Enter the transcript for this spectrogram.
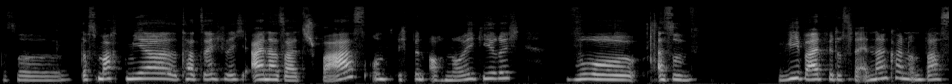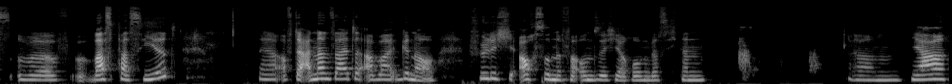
also das macht mir tatsächlich einerseits Spaß und ich bin auch neugierig, wo, also wie weit wir das verändern können und was, äh, was passiert. Äh, auf der anderen Seite aber, genau, fühle ich auch so eine Verunsicherung, dass ich dann, ähm, ja,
